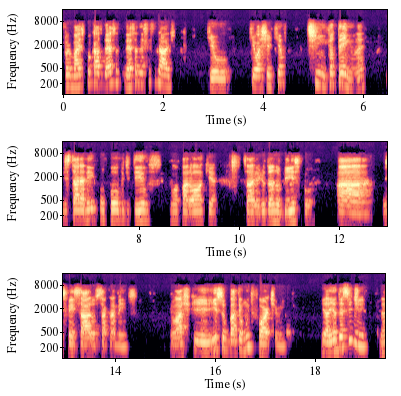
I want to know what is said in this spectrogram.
foi, mais por causa dessa, dessa necessidade que eu, que eu achei que eu tinha, que eu tenho, né, de estar ali com o povo de Deus, numa paróquia, sabe, ajudando o bispo a dispensar os sacramentos. Eu acho que isso bateu muito forte em mim. E aí eu decidi, né?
